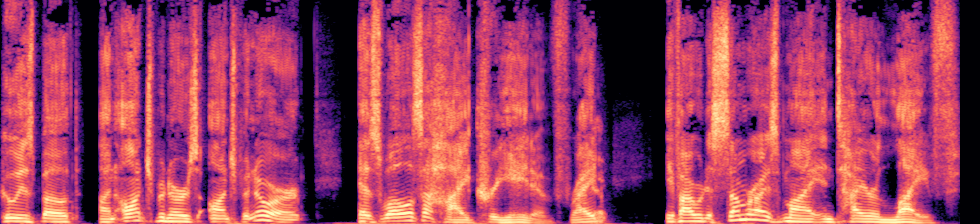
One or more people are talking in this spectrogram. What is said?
who is both an entrepreneur's entrepreneur as well as a high creative, right? Yep if I were to summarize my entire life,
